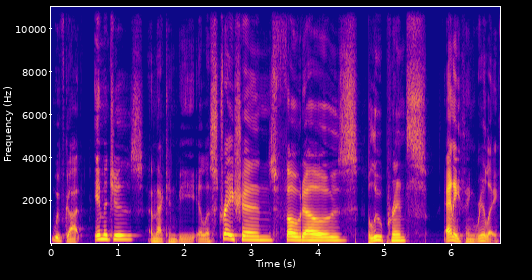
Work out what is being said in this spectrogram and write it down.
we've got images, and that can be illustrations, photos, blueprints, anything really.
